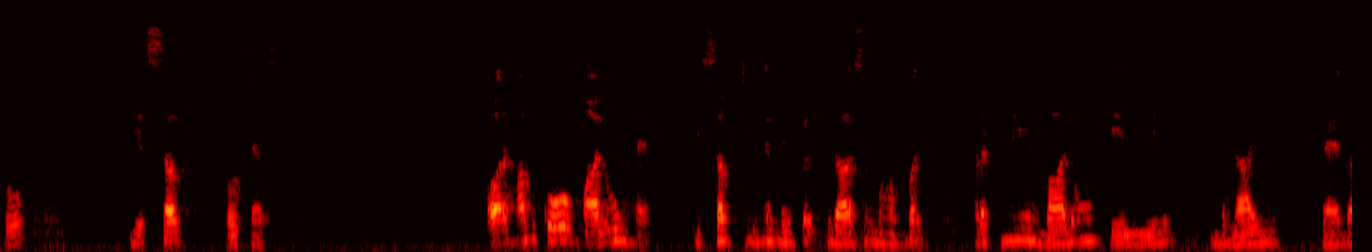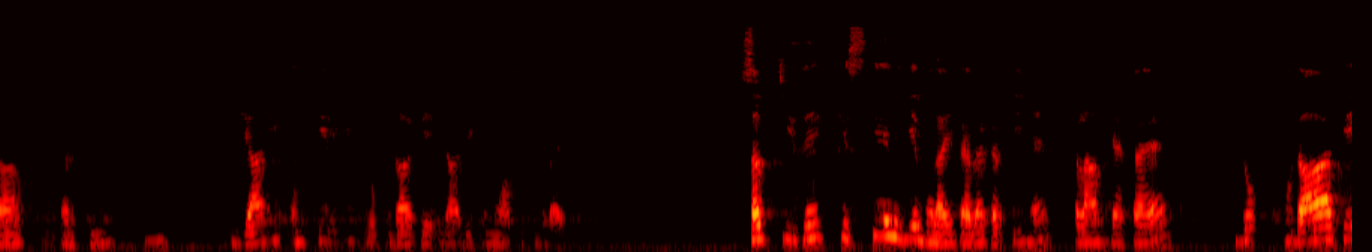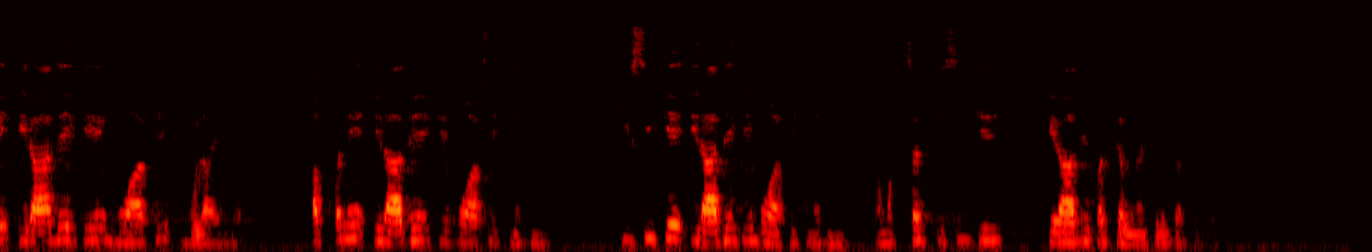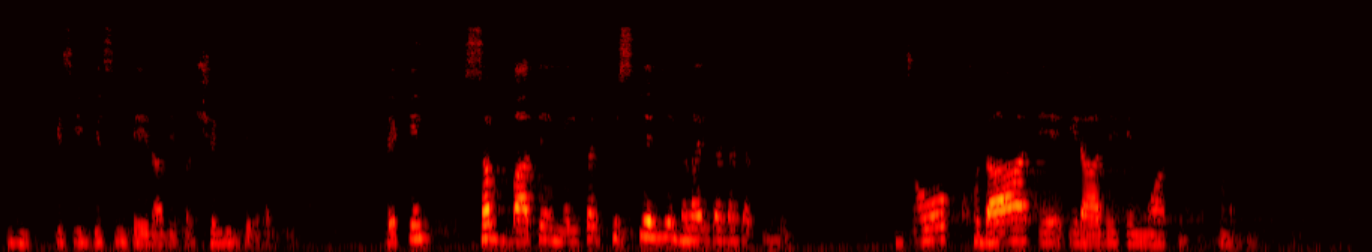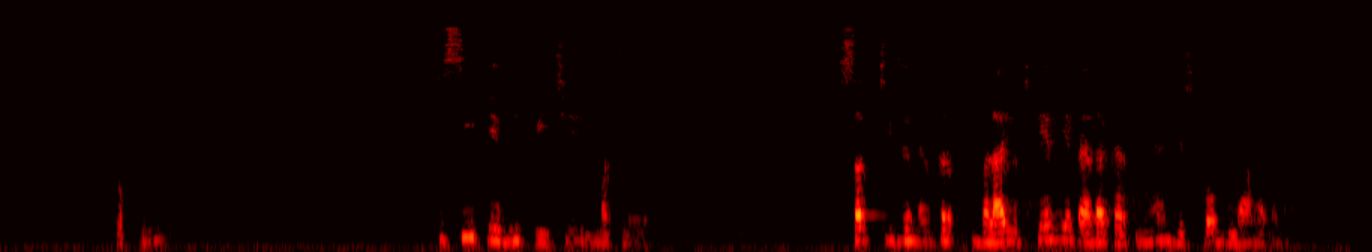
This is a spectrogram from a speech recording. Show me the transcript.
تو یہ سب پروسیس اور ہم کو معلوم ہے کہ سب چیزیں مل کر خدا سے محبت رکھنے والوں کے لیے بھلائی پیدا کرتی ہیں۔ یعنی ان کے لیے جو خدا کے ارادے کے موافق بھلائی۔ سب چیزیں کس کے لیے بھلائی پیدا کرتی ہیں؟ کلام کہتا ہے، جو خدا کے ارادے کے موافق بلائیں گے اپنے ارادے کے موافق نہیں، کسی کے ارادے کے موافق نہیں۔ ہم اکثر کسی کے ارادے پر چلنا شروع کر دیتے ہیں۔ یعنی کسی جسم کے ارادے پر، شریر کے ارادے پر۔ لیکن سب باتیں مل کر کس کے لیے بھلائی پیدا کرتی ہیں؟ جو خدا کے ارادے کے موافق بھلائی سو پلیز کسی کے بھی پیچھے مت لو سب چیزیں مل کر بلائی اس کے لیے پیدا کرتی ہیں جس کو بلاہٹ ہے۔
